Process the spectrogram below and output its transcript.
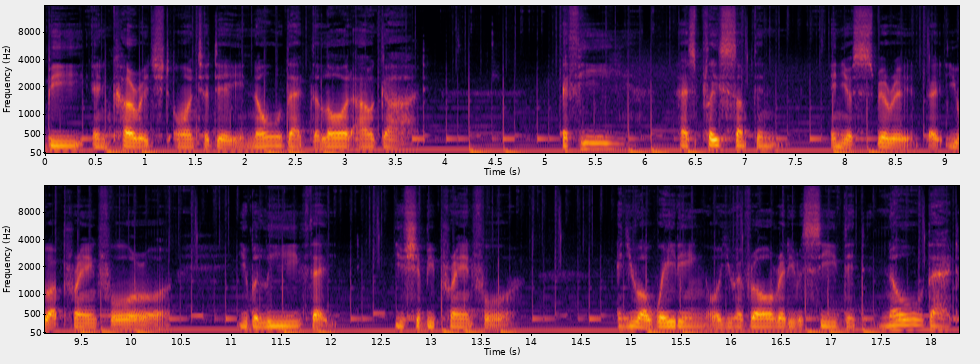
be encouraged on today. Know that the Lord our God, if He has placed something in your spirit that you are praying for, or you believe that you should be praying for, and you are waiting or you have already received it, know that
